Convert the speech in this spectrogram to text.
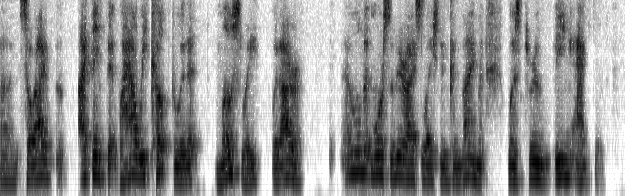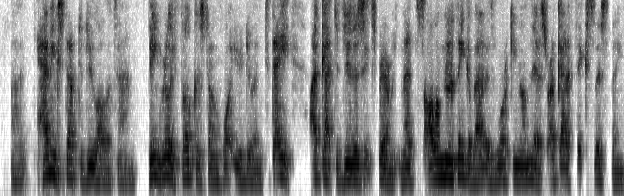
Uh, so I, I think that how we coped with it mostly with our a little bit more severe isolation and confinement was through being active, uh, having stuff to do all the time. being really focused on what you're doing. Today, I've got to do this experiment, and that's all I'm going to think about is working on this, or I've got to fix this thing,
